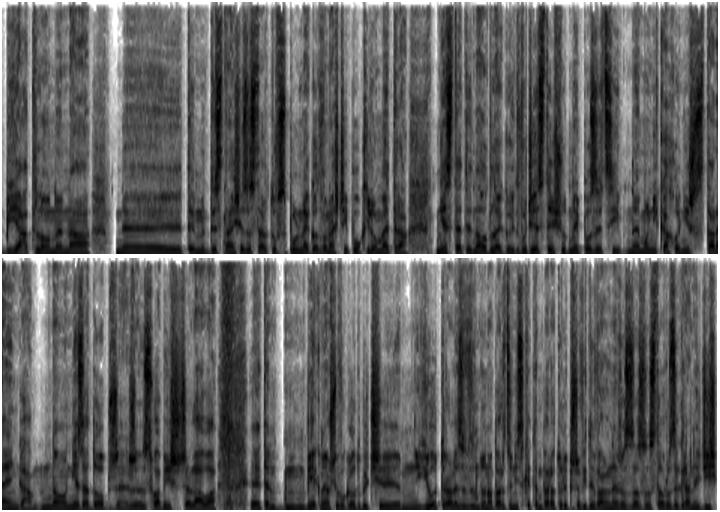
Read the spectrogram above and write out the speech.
biatlon na e, tym dystansie ze startu wspólnego 12,5 kilometra, niestety na odległej 27 pozycji Monika Honisz-Staręga, no nie za dobrze, że słabiej strzelała. Ten bieg miał się w ogóle odbyć jutro, ale ze względu na bardzo niskie temperatury przewidywalne został rozegrany dziś.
